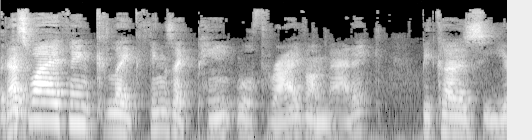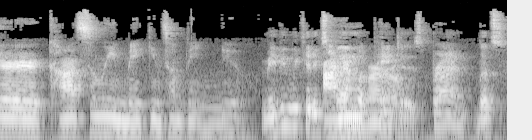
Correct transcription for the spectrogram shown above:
I That's think- why I think like things like paint will thrive on Matic because you're constantly making something new. Maybe we could explain what MurAll. paint is, Brian. Let's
